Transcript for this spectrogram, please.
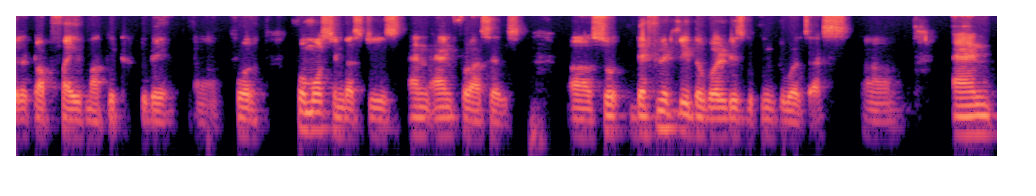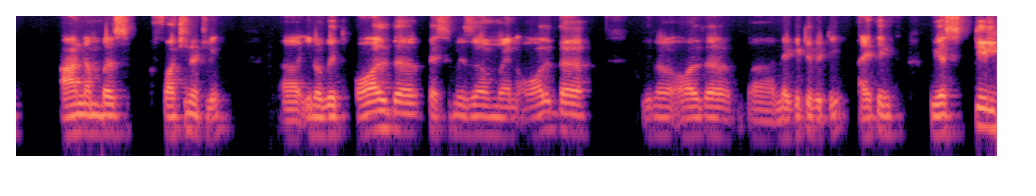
are a top five market today uh, for for most industries and and for ourselves. Uh, so definitely the world is looking towards us, uh, and our numbers, fortunately, uh, you know, with all the pessimism and all the you know all the uh, negativity, I think we are still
